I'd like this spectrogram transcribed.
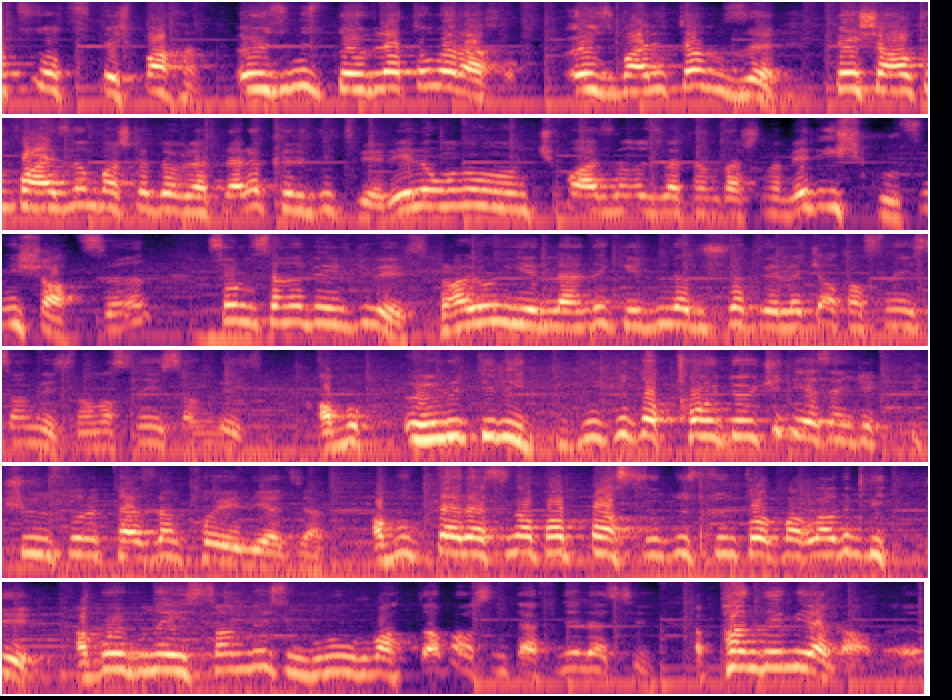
35 baxın. Özümüz dövlət olaraq öz valyutamızı 5-6 faizdən başqa dövlətlərə kredit verir. Elə onu 12 faizdən öz vətəndaşına verir, iş qursun, iş atsın, sonra sənə vergi versin. Rayon yerlərində gedirlər rüşvət verirlər ki, atasına ehsan versin, anasına ehsan versin. A bu ölü diri, bu da toy dökü deyəsən ki, 2 il sonra təzədən toy eləyəcəm. A bu dərəsini apar bastırdı, üstünü torpaqladı, bitdi. A qoy buna ehsan versin, bunu urvatda aparsın, dəfn eləsin. Pandemiya qalır,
